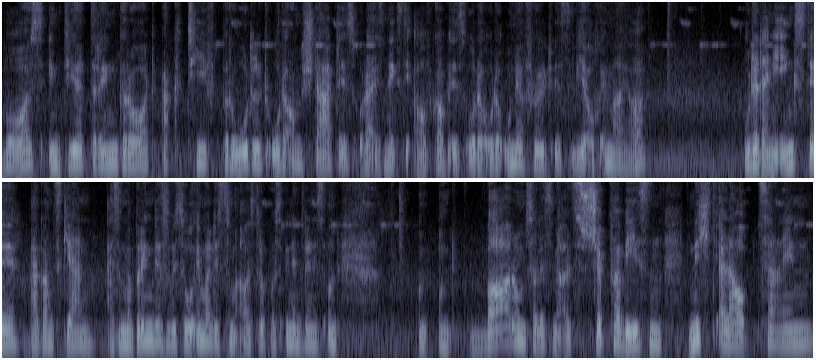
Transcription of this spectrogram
was in dir drin gerade aktiv brodelt oder am Start ist oder als nächste Aufgabe ist oder, oder unerfüllt ist, wie auch immer, ja. Oder deine Ängste auch ganz gern. Also man bringt ja sowieso immer das zum Ausdruck, was innen drin ist. Und, und, und warum soll es mir als Schöpferwesen nicht erlaubt sein?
